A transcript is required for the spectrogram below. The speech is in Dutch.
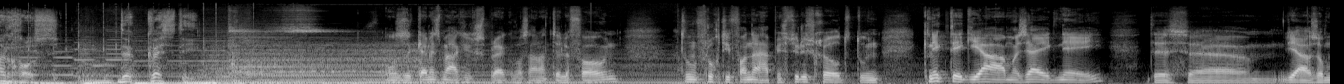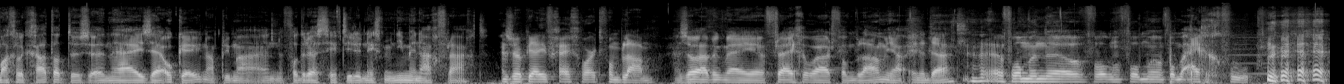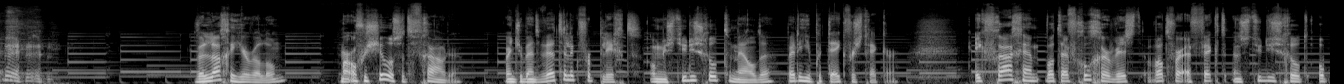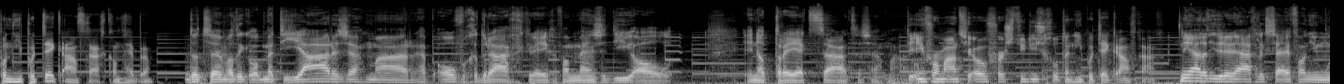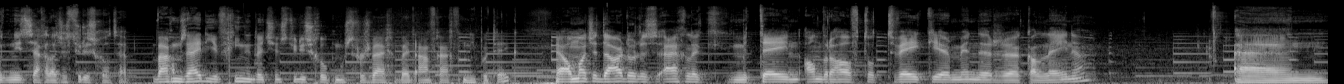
Argos. De kwestie. Onze kennismakingsgesprek was aan de telefoon. Toen vroeg hij van, nou, heb je een studieschuld? Toen knikte ik ja, maar zei ik nee. Dus ehm, ja, zo makkelijk gaat dat dus. En hij zei oké, nou prima. En voor de rest heeft hij er niks meer, niet meer naar gevraagd. En zo heb jij je vrijgewaard van blaam? En zo heb ik mij uh, vrijgewaard van blaam, ja, inderdaad. voor, mijn, uh, voor, voor, mijn, voor mijn eigen gevoel. We lachen hier wel om, maar officieel is het fraude. Want je bent wettelijk verplicht om je studieschuld te melden bij de hypotheekverstrekker. Ik vraag hem wat hij vroeger wist wat voor effect een studieschuld op een hypotheekaanvraag kan hebben. Dat zijn wat ik met de jaren zeg maar, heb overgedragen gekregen van mensen die al in dat traject zaten. Zeg maar. De informatie over studieschuld en hypotheekaanvraag. Ja, dat iedereen eigenlijk zei van je moet niet zeggen dat je een studieschuld hebt. Waarom zeiden je vrienden dat je een studieschuld moest verzwijgen bij het aanvragen van een hypotheek? Ja, omdat je daardoor dus eigenlijk meteen anderhalf tot twee keer minder uh, kan lenen. En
